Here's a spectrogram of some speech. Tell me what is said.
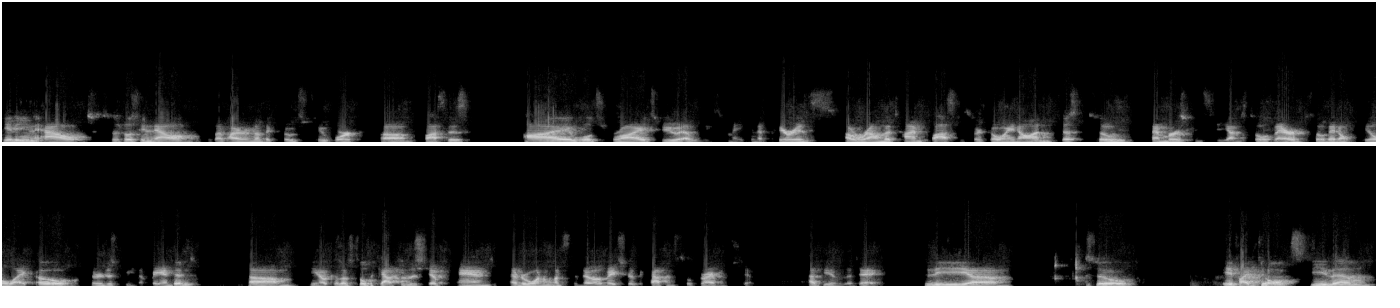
getting out. Especially now, because I've hired another coach to work um, classes, I will try to at least make an appearance around the time classes are going on, just so members can see I'm still there, so they don't feel like oh they're just being abandoned. Um, you know, because I'm still the captain of the ship, and everyone wants to know make sure the captain's still driving the ship at the end of the day. The um, so if I don't see them,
